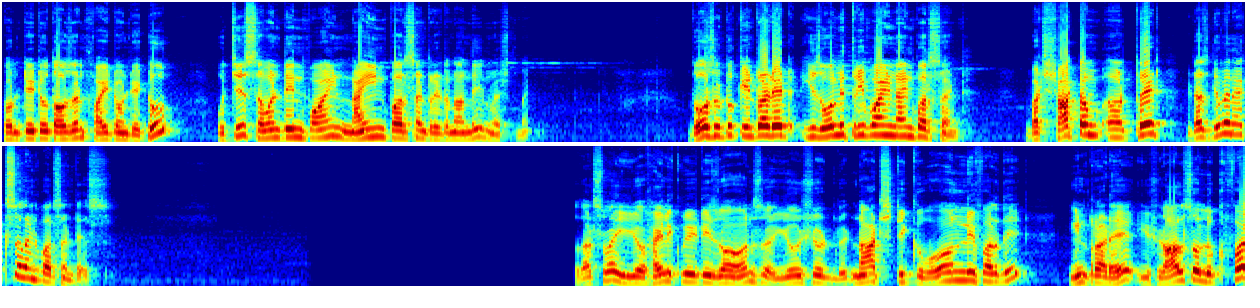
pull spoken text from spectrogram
22,522, which is 17.9% return on the investment. Those who took intraday is only 3.9%. But short-term uh, trade, it has given excellent percentage. So that's why your high liquidity zones, you should not stick only for the intraday. You should also look for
